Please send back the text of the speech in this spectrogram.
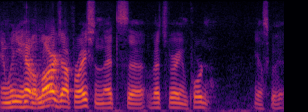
And when you have a large operation, that's, uh, that's very important. Yes, go ahead.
